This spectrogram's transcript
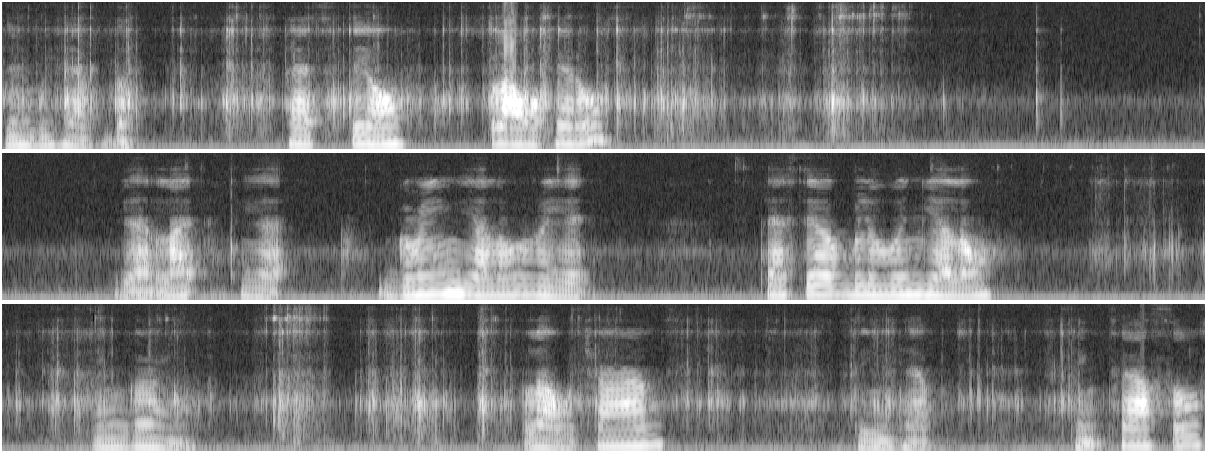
Then we have the pastel flower petals. Got light, you got green, yellow, red, pastel blue and yellow, and green. Flower charms. Then you have pink tassels.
